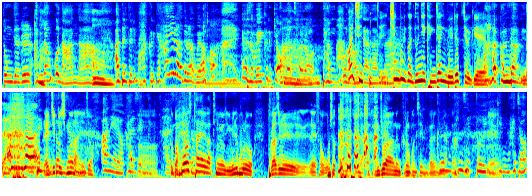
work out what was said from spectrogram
눈동자를 안 담고 나왔나 어. 아들들이 막 그렇게 항의를 하더라고요. 음. 그래서 왜 그렇게 엄마처럼 담고 아, 나오지 진짜. 않았나? 친구가 눈이 굉장히 매력적이에요. 아, 감사합니다. 렌즈 끼신 건. 아니죠? 아니에요. 갈색. 어. 그뭐 헤어스타일. 같은 경우는 지금 일부러 브라질에서 오셨던 걸좀 약간 강조하는 그런 컨셉인가요? 좀 그런 약간 컨셉도 예. 있긴 하죠.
